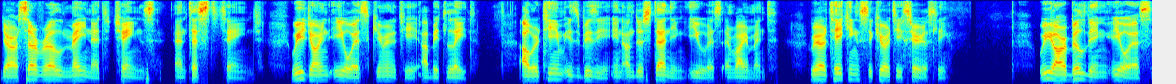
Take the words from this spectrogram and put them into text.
There are several mainnet chains and test chains. We joined EOS community a bit late. Our team is busy in understanding EOS environment. We are taking security seriously. We are building EOS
